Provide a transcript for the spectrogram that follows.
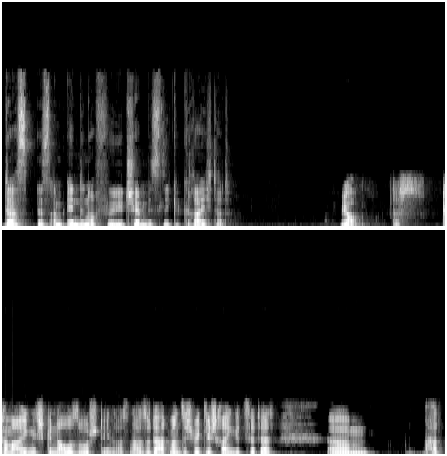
dass es am Ende noch für die Champions League gereicht hat. Ja, das kann man eigentlich genau so stehen lassen. Also da hat man sich wirklich reingezittert, ähm, hat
